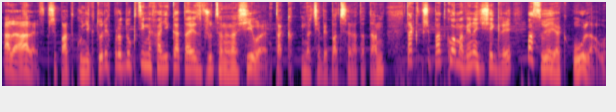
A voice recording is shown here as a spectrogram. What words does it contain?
Ale ale, w przypadku niektórych produkcji mechanika ta jest wrzucana na siłę. Tak na ciebie patrzę, Ratatan. Tak w przypadku omawianej dzisiaj gry pasuje jak ulał.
